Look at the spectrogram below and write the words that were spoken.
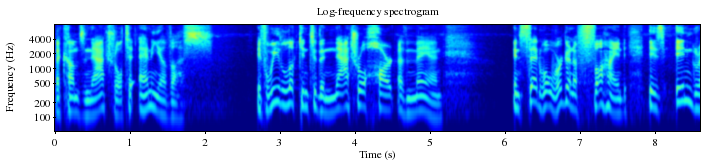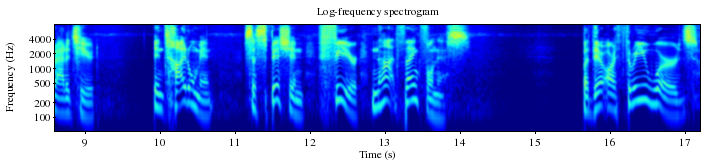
that comes natural to any of us. If we look into the natural heart of man, instead, what we're going to find is ingratitude, entitlement, suspicion, fear, not thankfulness. But there are three words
